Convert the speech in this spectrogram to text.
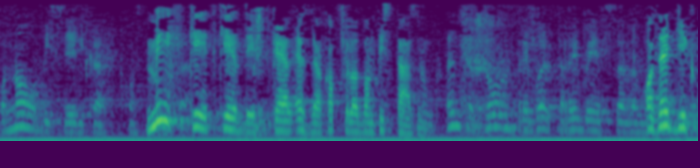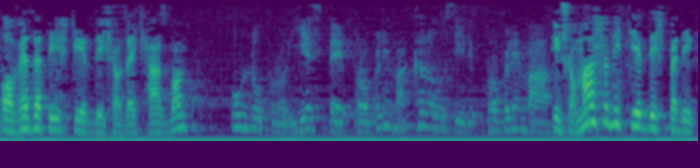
o nouă biserică Még két kérdést kell ezzel kapcsolatban tisztáznunk. Az egyik a vezetés kérdése az egyházban, Un lucru este problema călăuzirii, problema és a második kérdés pedig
